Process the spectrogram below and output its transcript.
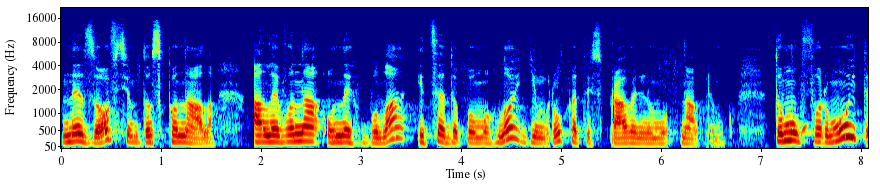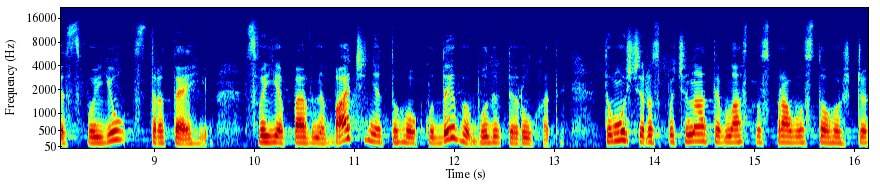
не зовсім досконала, але вона у них була, і це допомогло їм рухатись в правильному напрямку. Тому формуйте свою стратегію, своє певне бачення того, куди ви будете рухатись. Тому що розпочинати власну справу з того, що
